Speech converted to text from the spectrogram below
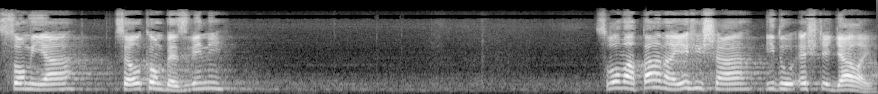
Som ja celkom bez viny? Slova pána Ježiša idú ešte ďalej.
